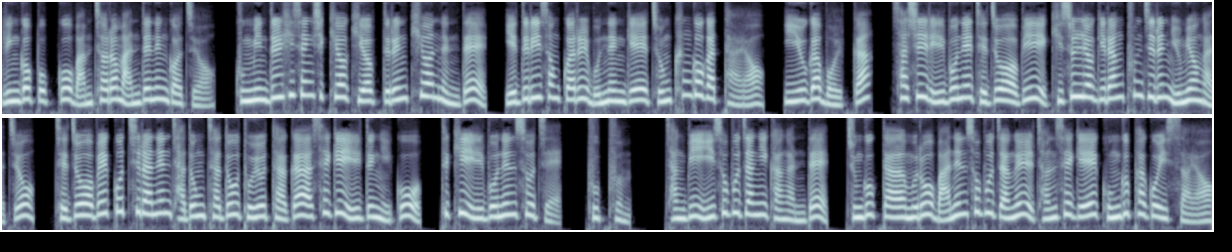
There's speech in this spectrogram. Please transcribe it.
링거 뽑고 맘처럼 안 되는 거죠. 국민들 희생시켜 기업들은 키웠는데 얘들이 성과를 못 낸 게 좀 큰 거 같아요. 이유가 뭘까? 사실 일본의 제조업이 기술력이랑 품질은 유명하죠. 제조업의 꽃이라는 자동차도 도요타가 세계 1등이고 특히 일본은 소재, 부품, 장비 이 소부장이 강한데 중국 다음으로 많은 소부장을 전 세계에 공급하고 있어요.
